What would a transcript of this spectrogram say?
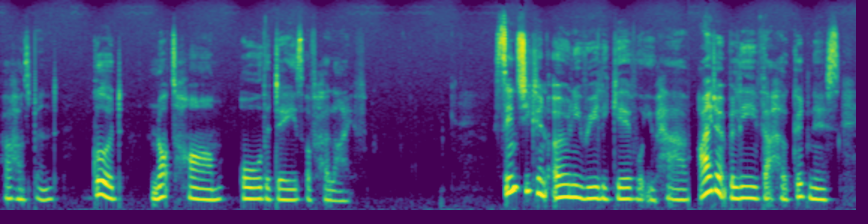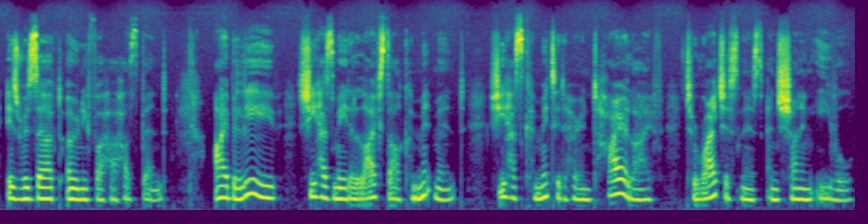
her husband, good, not harm, all the days of her life. Since you can only really give what you have, I don't believe that her goodness is reserved only for her husband. I believe she has made a lifestyle commitment. She has committed her entire life to righteousness and shunning evil,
